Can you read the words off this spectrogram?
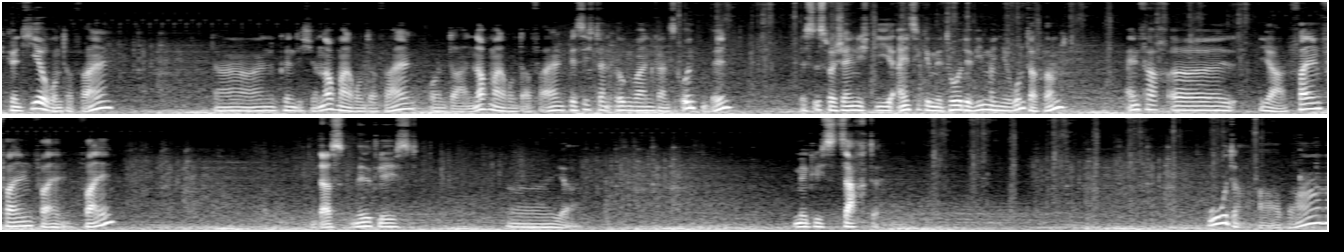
Ich könnte hier runterfallen. Dann könnte ich hier nochmal runterfallen und dann nochmal runterfallen, bis ich dann irgendwann ganz unten bin. Das ist wahrscheinlich die einzige Methode, wie man hier runterkommt. Einfach, äh, ja, fallen, fallen, fallen, fallen. Das möglichst, äh, ja, möglichst sachte. Oder aber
